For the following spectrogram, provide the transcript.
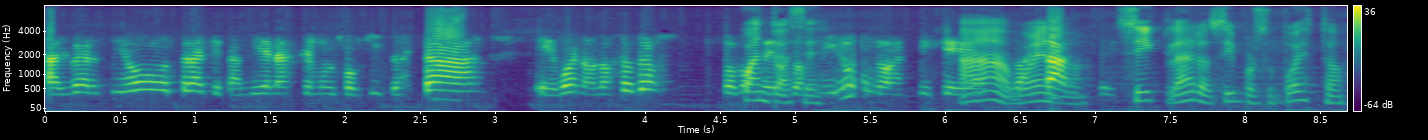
Alberti otra, que también hace muy poquito está. Eh, bueno, nosotros somos ¿Cuánto del hace? 2001, así que Ah, bueno. Sí, claro, sí, por supuesto.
